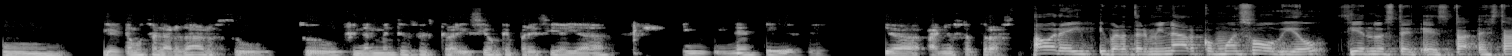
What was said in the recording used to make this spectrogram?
mm, digamos, alargar su, finalmente su extradición, que parecía ya inminente desde ya años atrás. Ahora, y, para terminar, como es obvio, siendo este, está, está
